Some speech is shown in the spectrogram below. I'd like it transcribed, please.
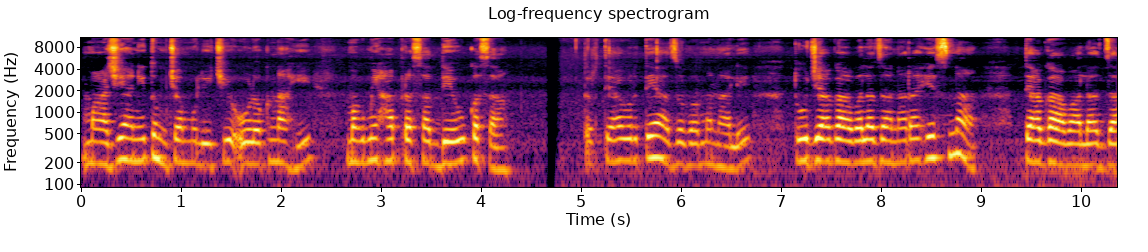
माझी आणि तुमच्या मुलीची ओळख नाही मग मी हा प्रसाद देऊ कसा? तर त्यावर ते आजोबा म्हणाले तू ज्या गावाला जाणार आहेस ना त्या गावाला जा.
